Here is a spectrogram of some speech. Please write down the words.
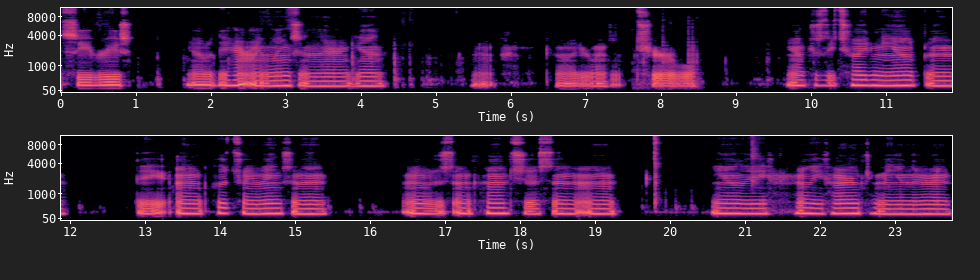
Alright, Seabreeze. Yeah, but they hurt my wings in there again. God, your wings look terrible. Yeah, because they tied me up and they um clipped my wings and then I was unconscious and um yeah, they really harmed me in there and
